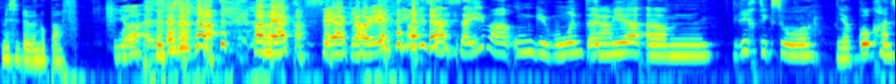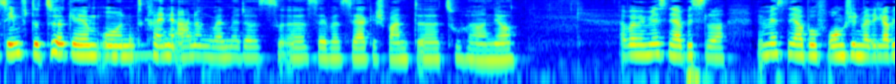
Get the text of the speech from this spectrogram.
wir sind aber nur baff. Ja, also, also man merkt es sehr, glaube ich. Ich finde es auch selber ungewohnt an ja. mir, ähm, richtig so, ja, gar keinen Senf dazugeben und keine Ahnung, weil wir das äh, selber sehr gespannt äh, zuhören, ja. Aber wir müssen ja ein bisschen, wir müssen ja ein paar Fragen stellen, weil ich glaube,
